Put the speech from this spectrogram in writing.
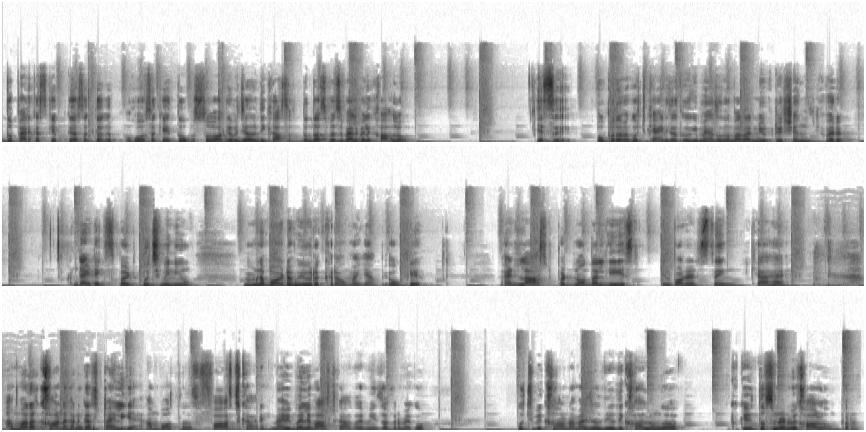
दोपहर का स्किप कर सकते हो हो सके तो सुबह के भी जल्दी खा सकते हो। दस बजे से पहले पहले खा लो। इस ऊपर तो मैं कुछ कह नहीं सकता, क्योंकि मैं सोचता हमारा न्यूट्रिशन फिर डाइट एक्सपर्ट कुछ भी नहीं हूँ। मैं अपना पॉइंट ऑफ़ व्यू रख रहा हूँ मैं यहाँ पे okay and last but not the least important thing क्या है? हमारा खाना खाने का स्टाइल क्या है? हम बहुत फास्ट खा रहे हैं। मैं भी पहले फास्ट खाता था मीन्स अगर मेरे को कुछ भी खाना मैं जल्दी जल्दी खा लूँगा। क्योंकि दस मिनट में खा लो, पर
